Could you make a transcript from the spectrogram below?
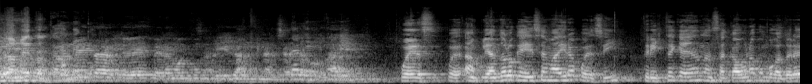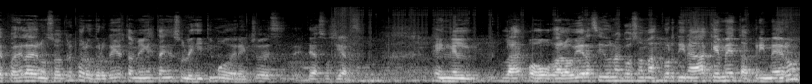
La meta. La meta. Ustedes esperan hoy cumplir al finalizar la pues, pues ampliando lo que dice Mayra, pues sí, triste que hayan sacado una convocatoria después de la de nosotros, pero creo que ellos también están en su legítimo derecho de, asociarse. Ojalá hubiera sido una cosa más coordinada. ¿Qué meta? Primero,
